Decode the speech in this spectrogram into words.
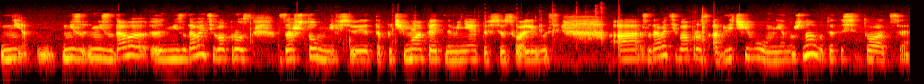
не, не, не, задава, не задавайте вопрос, за что мне все это, почему опять на меня это все свалилось, а задавайте вопрос, а для чего мне нужна вот эта ситуация.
